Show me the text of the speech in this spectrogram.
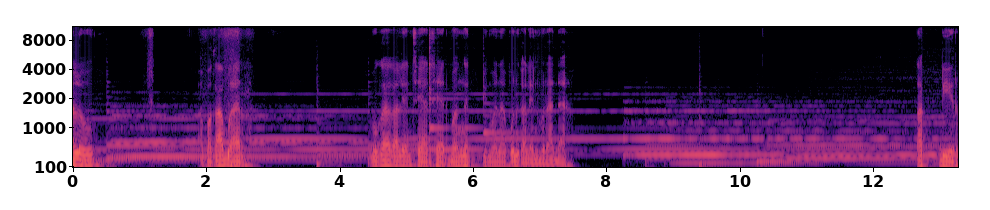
Halo, apa kabar? Semoga kalian sehat-sehat banget di mana pun kalian berada. Takdir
